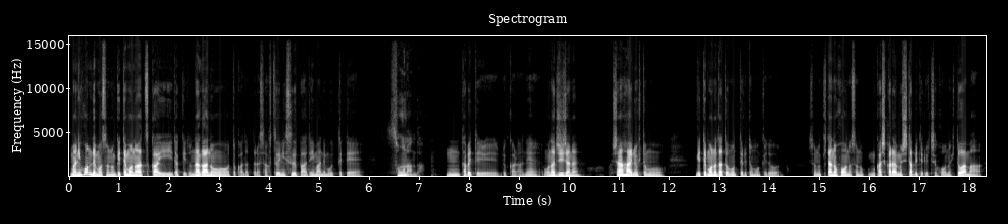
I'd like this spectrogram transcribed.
まあ日本でもそのゲテモノ扱いだけど、長野とかだったらさ、普通にスーパーで今でも売ってて、そうなんだ。うん、食べてるからね。同じじゃない？上海の人もゲテモノだと思ってると思うけど、その北の方のその昔から虫食べてる地方の人はまあ、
